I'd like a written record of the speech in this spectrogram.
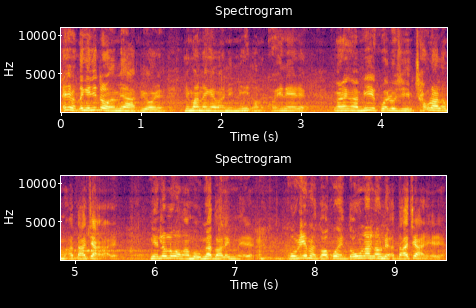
အဲ့ကြောင့်တကယ်ကြီးတော်များများပြောတယ်မြန်မာနိုင်ငံမှာနေမြေတော့ခွဲနေတဲ့မြန်မာနိုင်ငံမှာမြေခွဲလို့ရှိရင်6လလောက်မှအသားကျတာတဲ့ငယ်လုံးလုံးမှမဟုတ်ငတ်သွားလိမ့်မယ်တဲ့ကိုရီးယားမှာသွားခွဲရင်3လလောက်နဲ့အသားကျတယ်တဲ့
